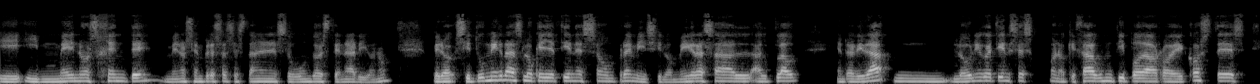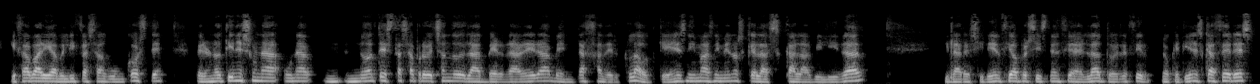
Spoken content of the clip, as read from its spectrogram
y, menos gente, menos empresas están en el segundo escenario, ¿no? Pero si tú migras lo que ya tienes on-premise y lo migras al, al cloud, en realidad mm, lo único que tienes es, bueno, quizá algún tipo de ahorro de costes, quizá variabilizas algún coste, pero no tienes una, una, no te estás aprovechando de la verdadera ventaja del cloud, que es ni más ni menos que la escalabilidad y la resiliencia o persistencia del dato. Es decir, lo que tienes que hacer es,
